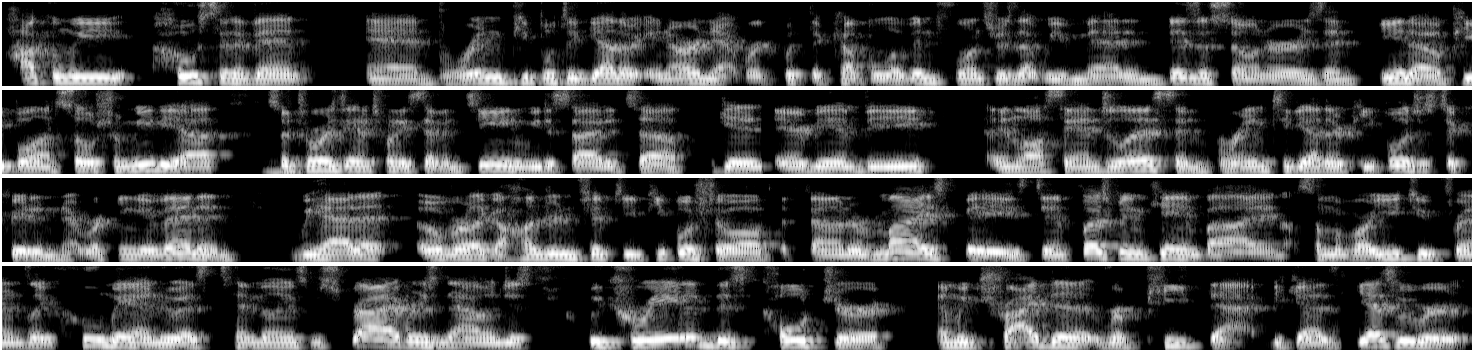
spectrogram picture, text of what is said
how can we host an event and bring people together in our network with a couple of influencers that we've met and business owners and you know people on social media? So towards the end of 2017 we decided to get an airbnb in Los Angeles and bring together people just to create a networking event. And we had uh, over like 150 people show up. The founder of MySpace, Dan Fleshman came by, and some of our YouTube friends like Who Man, who has 10 million subscribers now. And just we created this culture and we tried to repeat that because yes we were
